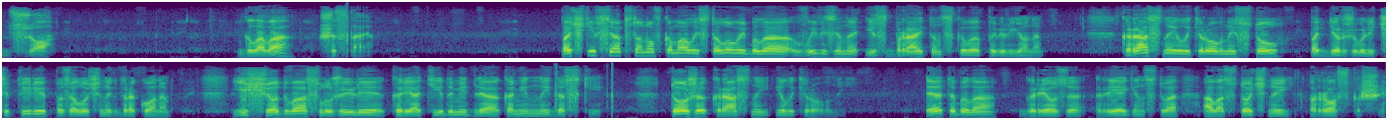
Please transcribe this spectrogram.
Джо. Глава шестая. Почти вся обстановка малой столовой была вывезена из Брайтонского павильона. Красный лакированный стол поддерживали четыре позолоченных дракона. Еще два служили кариатидами для каминной доски, тоже красный и лакированный. Это была греза регенства о восточной роскоши.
